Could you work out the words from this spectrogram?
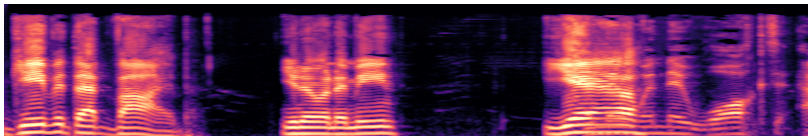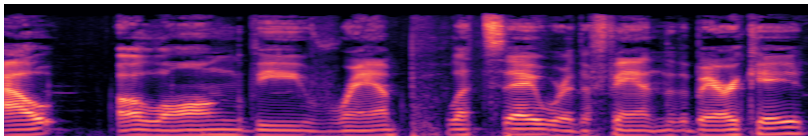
Gave it that vibe. You know what I mean? Yeah. when they walked out along the ramp, let's say where the fan the barricade,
